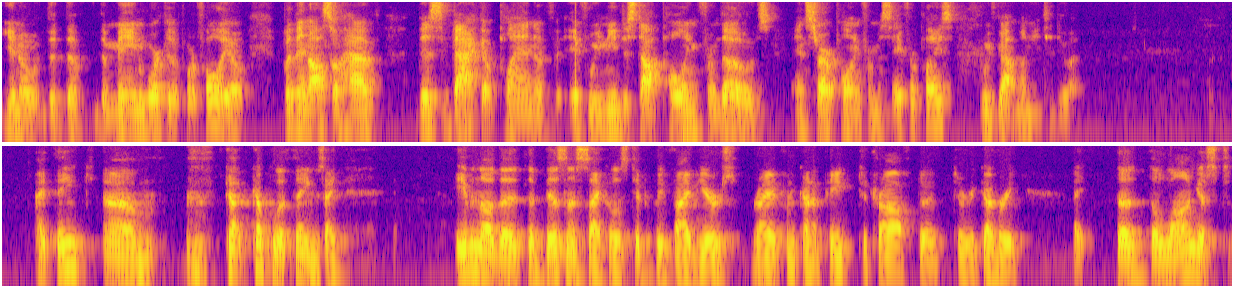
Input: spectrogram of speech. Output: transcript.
you know, the the, the main work of the portfolio, but then also have this backup plan of if we need to stop pulling from those and start pulling from a safer place, we've got money to do it. I think um, a couple of things. I even though the the business cycle is typically five years, right, from kind of peak to trough to, to recovery, the the longest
